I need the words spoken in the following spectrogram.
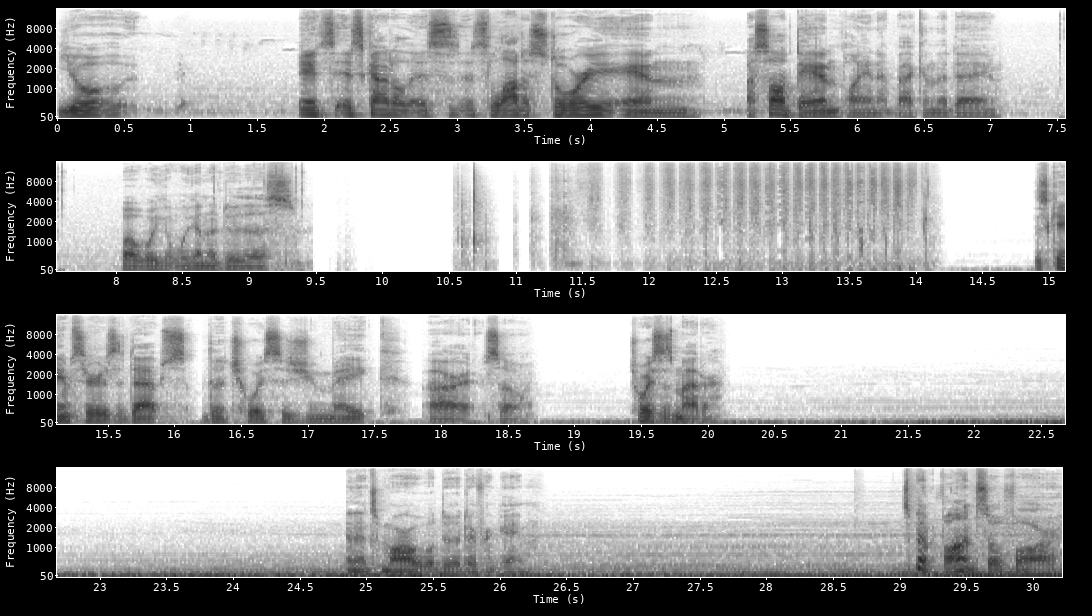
You'll. It's it's got a it's it's a lot of story, and I saw Dan playing it back in the day. Well, we we're gonna do this. This game series adapts the choices you make. All right, so choices matter. And then tomorrow we'll do a different game. It's been fun so far.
